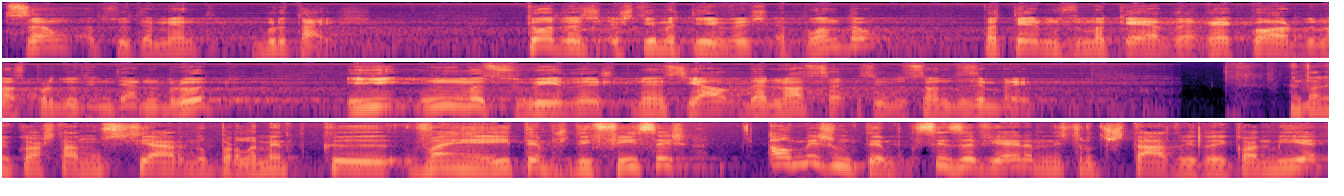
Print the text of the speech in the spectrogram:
são absolutamente brutais. Todas as estimativas apontam para termos uma queda recorde do nosso produto interno bruto e uma subida exponencial da nossa situação de desemprego. António Costa a anunciar no Parlamento que vêm aí tempos difíceis, ao mesmo tempo que Cisa Vieira, Ministro do Estado e da Economia,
